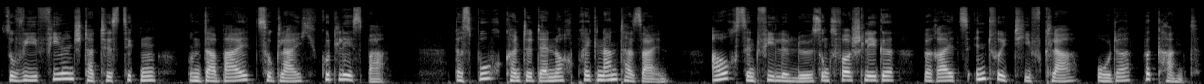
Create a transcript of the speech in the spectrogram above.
sowie vielen Statistiken und dabei zugleich gut lesbar. Das Buch könnte dennoch prägnanter sein. Auch sind viele Lösungsvorschläge bereits intuitiv klar oder bekannt.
